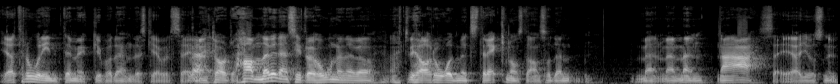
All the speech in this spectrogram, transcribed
Jag tror inte mycket på den, det ska jag väl säga. Nej. Men klart, hamnar vi i den situationen när vi, att vi har råd med ett streck någonstans och den... Men, men, men, nej, säger jag just nu.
